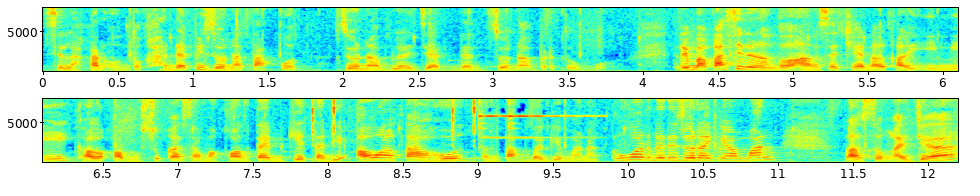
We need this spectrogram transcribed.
silahkan untuk hadapi zona takut, zona belajar, dan zona bertumbuh. Terima kasih dan nonton Analisa Channel kali ini. Kalau kamu suka sama konten kita di awal tahun tentang bagaimana keluar dari zona nyaman, langsung aja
